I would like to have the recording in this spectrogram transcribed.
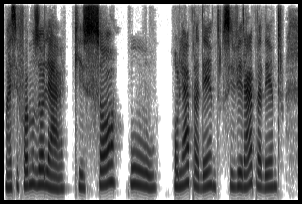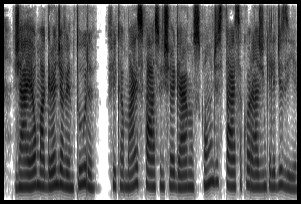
Mas se formos olhar que só o olhar para dentro, se virar para dentro, já é uma grande aventura, fica mais fácil enxergarmos onde está essa coragem que ele dizia.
